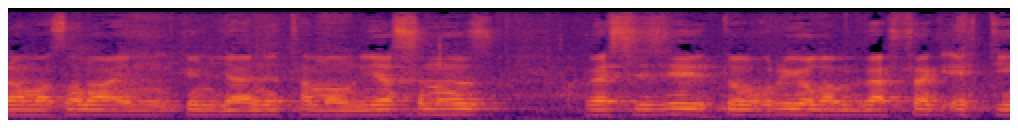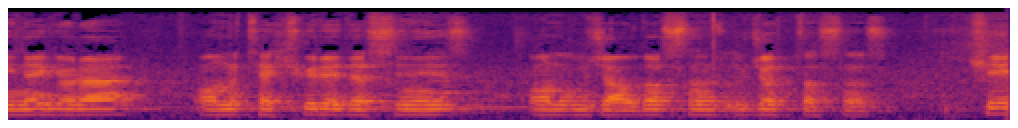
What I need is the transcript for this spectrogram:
Ramazan ayının günlərini tamamlayasınız və sizi doğru yola müvəffəq etdiyinə görə onu təkbir edəsiniz, onu ucaldasınız, uca tutasınız ki,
